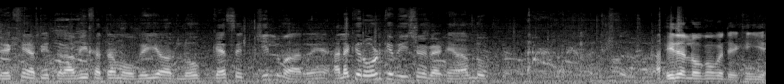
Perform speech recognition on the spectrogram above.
देखें अभी तरावी ख़त्म हो गई है और लोग कैसे चिल मार रहे हैं। हालाँकि रोड के बीच में बैठे हैं हम लोग। इधर लोगों को देखेंगे।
